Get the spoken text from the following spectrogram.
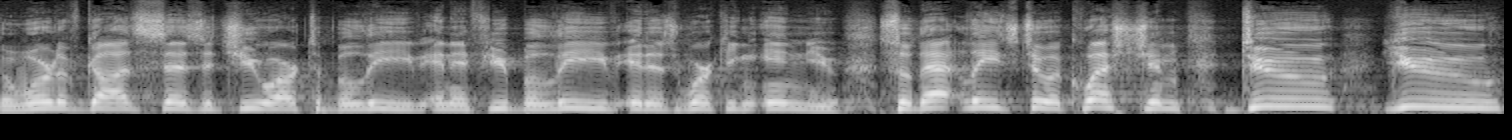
The Word of God says that you are to believe, and if you believe, it is working in you. So that leads to a question Do you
